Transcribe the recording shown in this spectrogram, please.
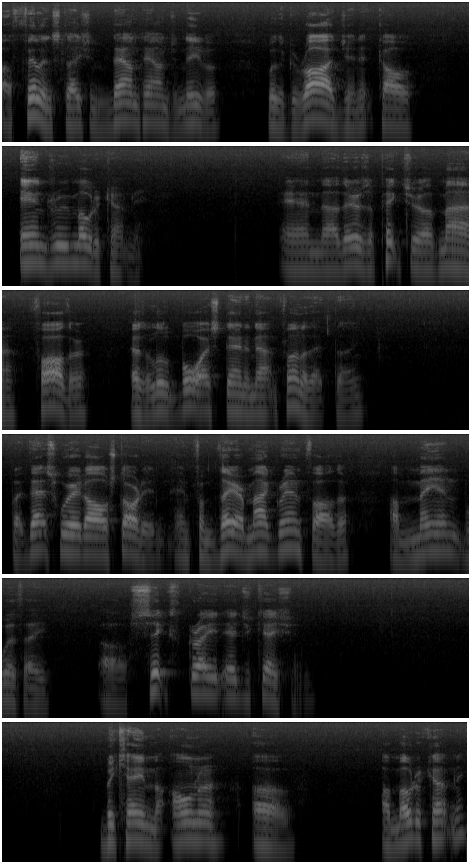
a filling station downtown Geneva with a garage in it called Andrew Motor Company. And uh, there's a picture of my father as a little boy standing out in front of that thing. But that's where it all started. And from there, my grandfather, a man with a, a sixth grade education, became the owner of a motor company,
